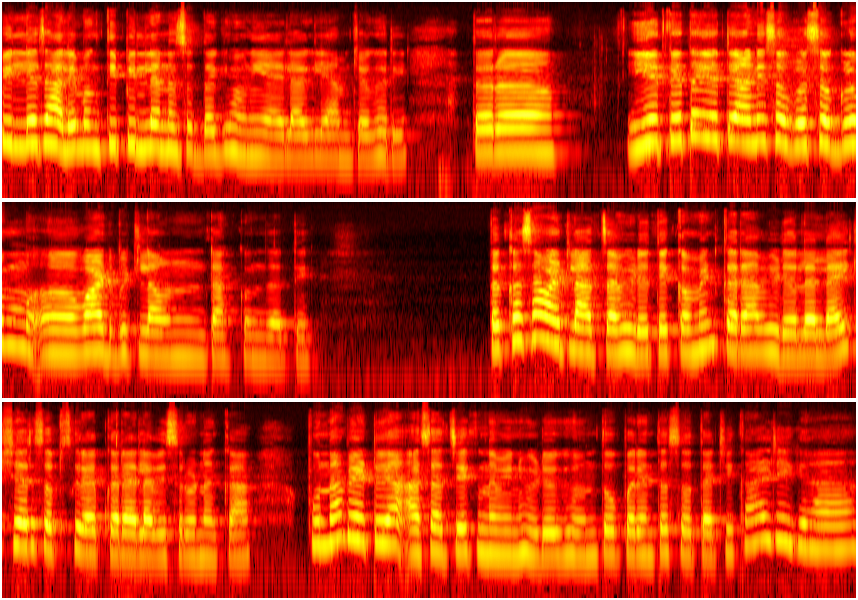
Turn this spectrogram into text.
पिल्ले झाले मग ती पिल्ल्यांनासुद्धा घेऊन यायला लागली आमच्या घरी. तर येते तर येते आणि सगळं सगळं वाटबीट लावून टाकून जाते. तर कसा वाटला आजचा व्हिडिओ ते कमेंट करा. व्हिडिओला लाईक शेअर सबस्क्राईब करायला विसरू नका. पुन्हा भेटूया असाच एक नवीन व्हिडिओ घेऊन. तोपर्यंत स्वतःची काळजी घ्या.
